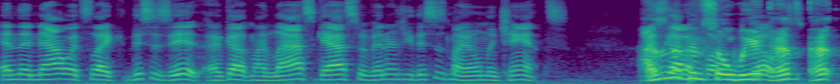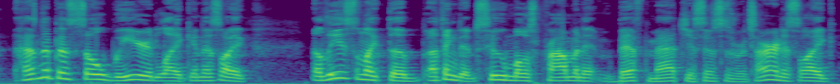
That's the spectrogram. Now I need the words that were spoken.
and then now it's like this is it. I've got my last gasp of energy. This is my only chance. Hasn't it been so weird? Has, hasn't it been so weird? Like, and it's like, at least in like the I think the two most prominent Biff matches since his return, it's like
